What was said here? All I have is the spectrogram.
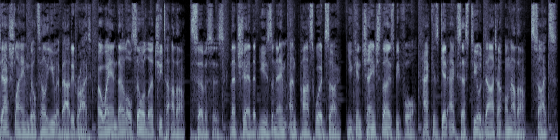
Dashlane will tell you about it right away and they'll also alert you to other services that share that username and password so you can change those before hackers get access to your data on other sites.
